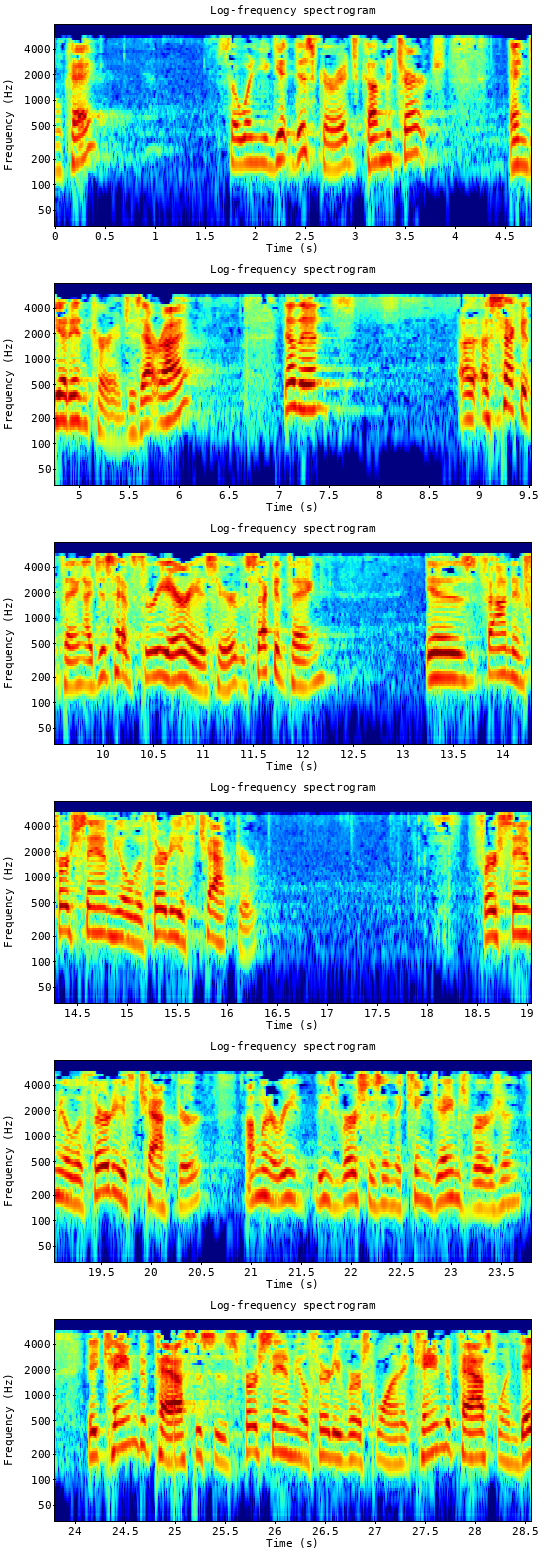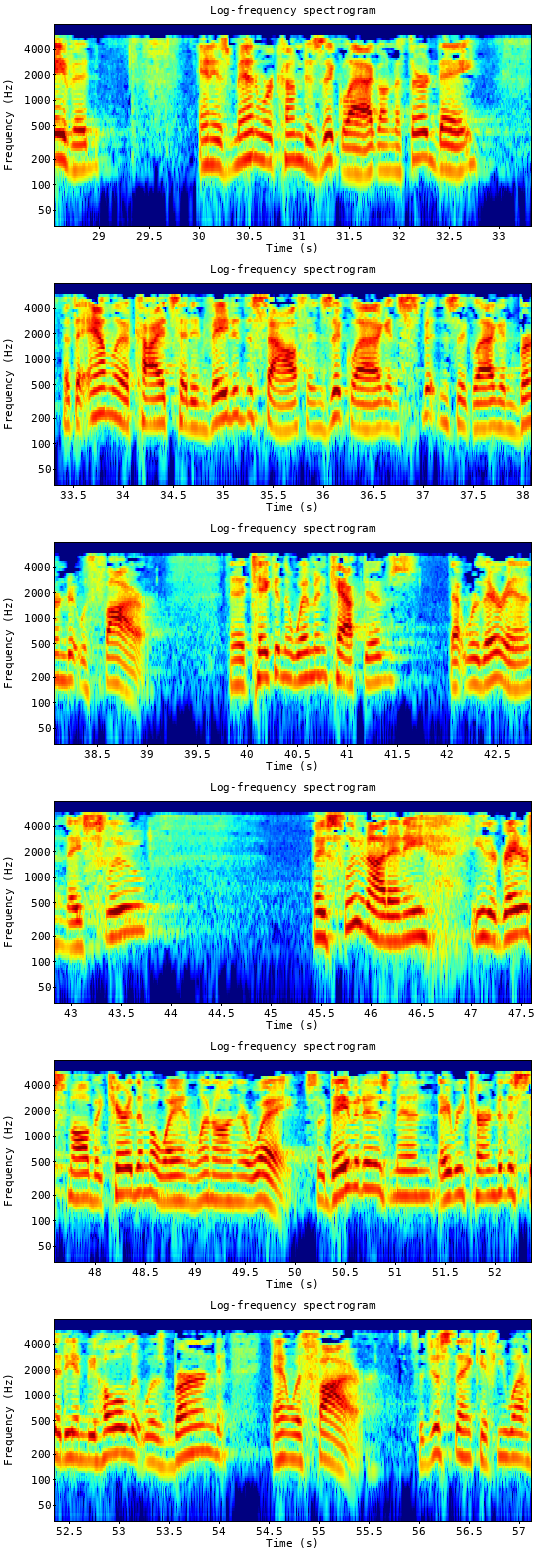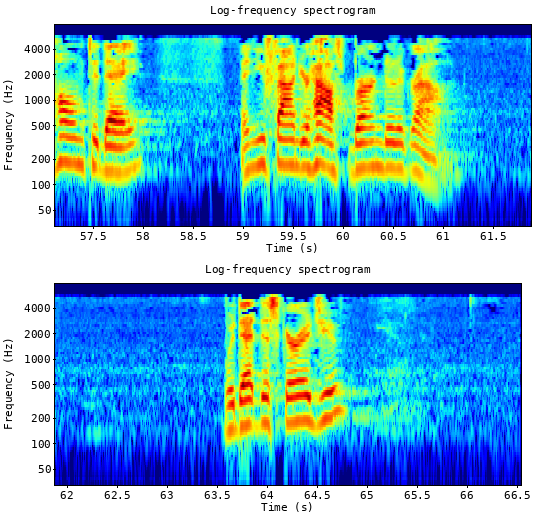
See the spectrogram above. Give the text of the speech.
Okay? So when you get discouraged, come to church and get encouraged. Is that right? Now then, a, a second thing, I just have three areas here. The second thing is found in 1 Samuel, the 30th chapter. 1 Samuel, the 30th chapter. I'm going to read these verses in the King James Version. It came to pass, this is 1 Samuel 30, verse 1. It came to pass when David and his men were come to Ziklag on the third day that the Amalekites had invaded the south and Ziklag and smitten Ziklag and burned it with fire. And had taken the women captives that were therein. They slew, they slew not any, either great or small, but carried them away and went on their way. So David and his men, they returned to the city, and behold, it was burned and with fire. So just think if you went home today and you found your house burned to the ground. Would that discourage you?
